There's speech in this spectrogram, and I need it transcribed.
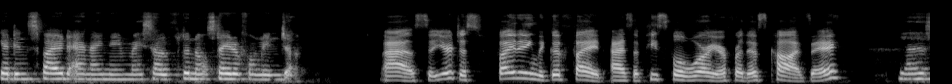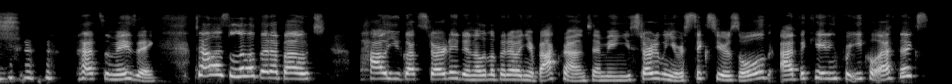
get inspired, and I named myself the No Styrofoam Ninja. Wow, so you're just fighting the good fight as a peaceful warrior for this cause, eh? Yes. That's amazing. Tell us a little bit about how you got started and a little bit about your background. I mean, you started when you were six years old advocating for eco ethics.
